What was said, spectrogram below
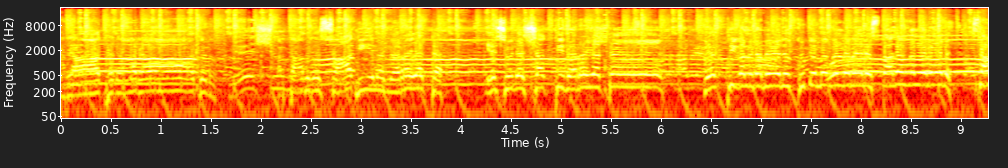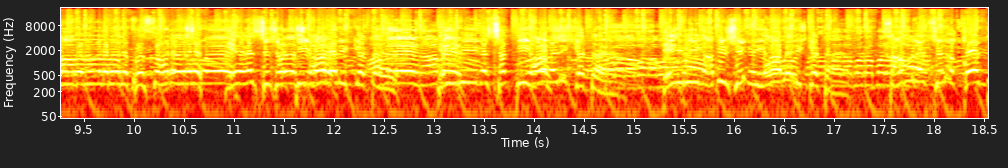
ആരാധന ആരാധന കർത്താവിന്റെ സ്വാധീനം നിറയട്ടെ. യേശുവിന്റെ ശക്തി നിറയട്ടെ. വ്യക്തികളുടെ മേൽ കുടുംബങ്ങളുടെ മേൽ സ്ഥലങ്ങളുടെ മേൽ സ്ഥാപനങ്ങളുടെ മേൽ പ്രസ്ഥാനങ്ങളുടെ ദൈവിക ശക്തി ആവരിക്കട്ടെ. ദൈവിക അഭിഷേകം ആവരിക്കട്ടെ. സംരക്ഷണ കോട്ട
